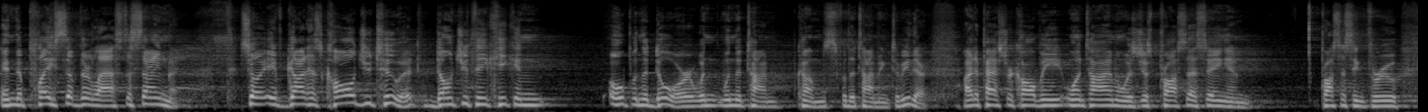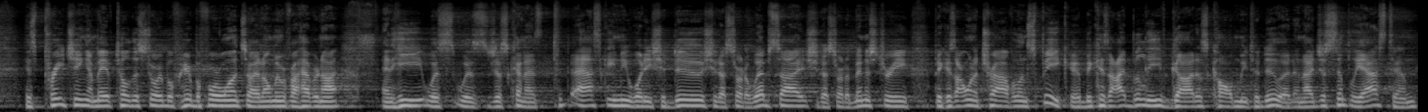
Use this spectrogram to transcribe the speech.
in the place of their last assignment. So if God has called you to it, don't you think he can open the door when, when the time comes for the timing to be there? I had a pastor call me one time and was just processing and processing through his preaching. I may have told this story before, here before once, or I don't remember if I have or not. And he was, was just kind of asking me what he should do. Should I start a website? Should I start a ministry? Because I want to travel and speak, uh, because I believe God has called me to do it. And I just simply asked him,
